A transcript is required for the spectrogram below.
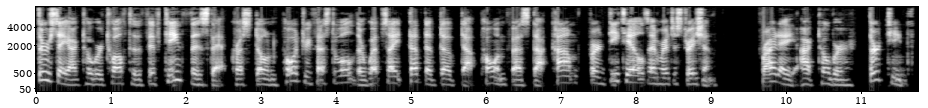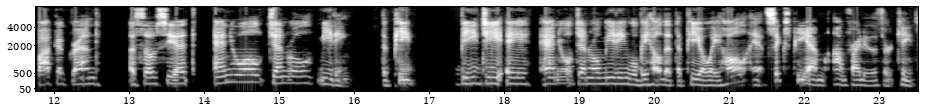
Thursday, October 12th to the 15th is that Crestone Poetry Festival. Their website, www.poemfest.com for details and registration. Friday, October 13th, Baca Grande Associate Annual General Meeting. The P- BGA annual general meeting will be held at the POA Hall at 6 p.m. on Friday the 13th.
